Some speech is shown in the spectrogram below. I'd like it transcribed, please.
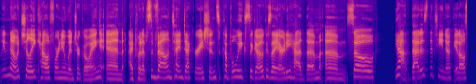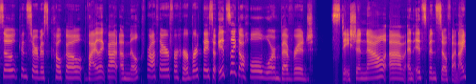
you know a chilly California winter going, and I put up some Valentine decorations a couple weeks ago because I already had them. Um, so yeah, that is the tea nook. It also can serve as cocoa. Violet got a milk frother for her birthday, so it's like a whole warm beverage station now. Um, and it's been so fun. I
